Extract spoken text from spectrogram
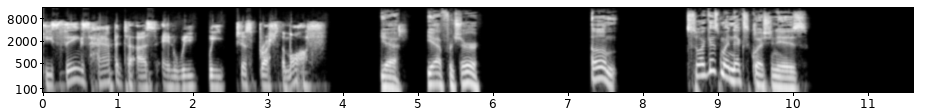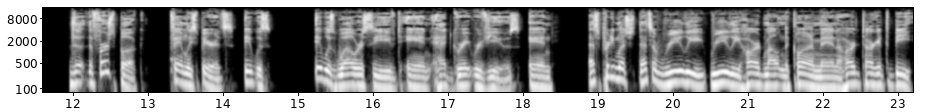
these things happen to us and we we just brush them off. Yeah. Yeah, for sure. Um so I guess my next question is the the first book, Family Spirits, it was it was well received and had great reviews and that's pretty much that's a really really hard mountain to climb, man, a hard target to beat.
